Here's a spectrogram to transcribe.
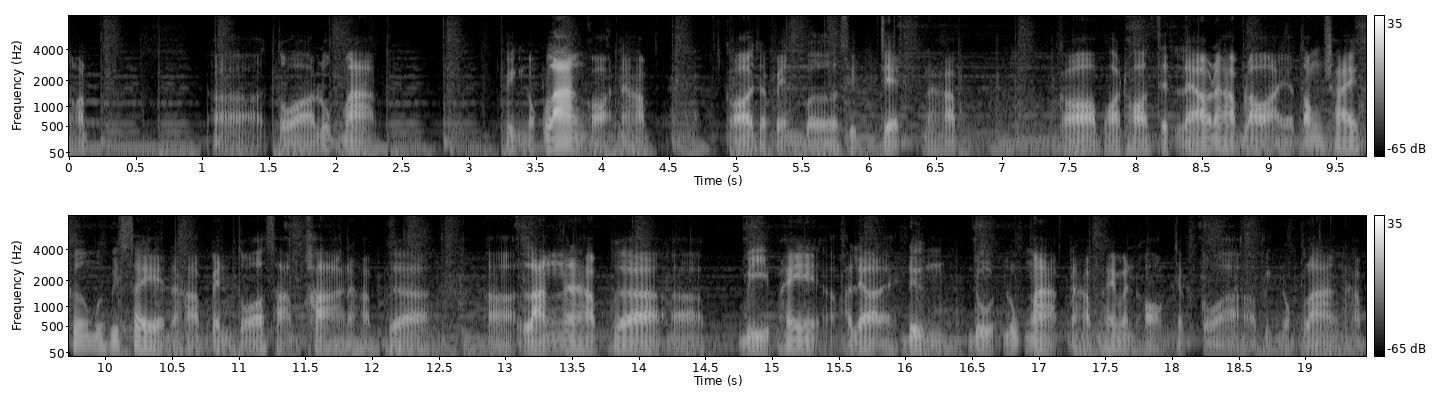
น็อตตัวลูกหมากปีกนกล่างก่อนนะครับ ก็จะเป็นเบอร์ 17 นะครับ ก็พอถอดเสร็จแล้วนะครับ เราอาจจะต้องใช้เครื่องมือพิเศษนะครับ เป็นตัว 3 ขานะครับ เพื่ออล้างนะครับเพื่ออ บีบให้เขาเรียกอะไรดึงดูดลูกหมากนะครับให้มันออกจากตัวปีกนกล่างนะครับ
